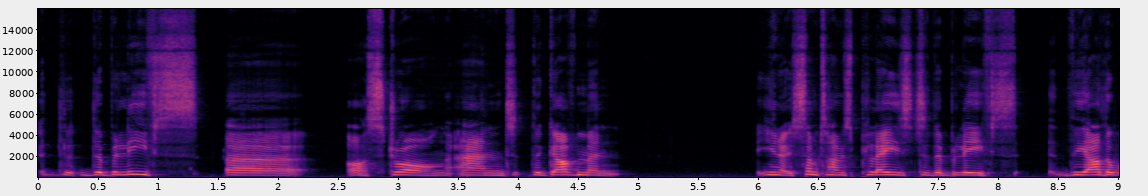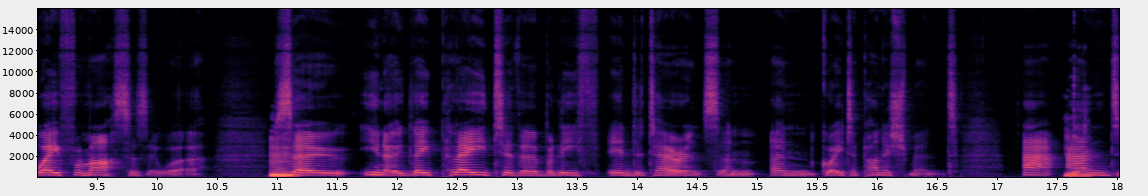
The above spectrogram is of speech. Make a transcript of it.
the, the beliefs uh, are strong and the government you know, sometimes plays to the beliefs the other way from us, as it were. Mm. So, you know, they play to the belief in deterrence and, and greater punishment. Uh, yeah. And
